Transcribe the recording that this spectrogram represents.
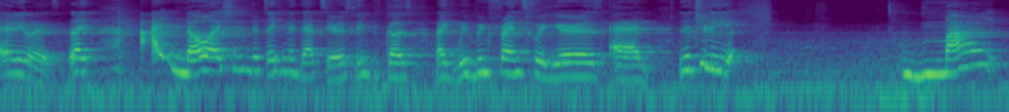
Anyways, like I know I shouldn't have taken it that seriously because like we've been friends for years, and literally my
